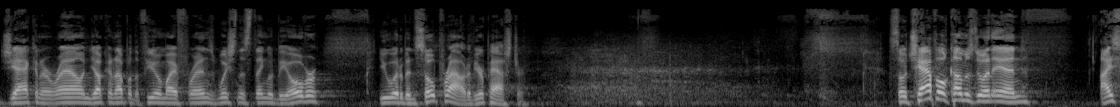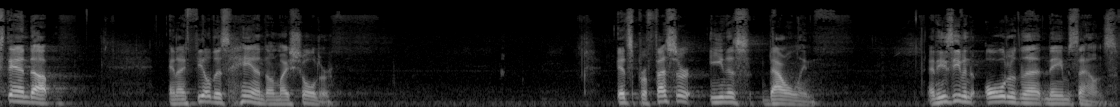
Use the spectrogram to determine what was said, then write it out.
jacking around, yucking up with a few of my friends, wishing this thing would be over. You would have been so proud of your pastor. so, chapel comes to an end. I stand up and I feel this hand on my shoulder. It's Professor Enos Dowling. And he's even older than that name sounds.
